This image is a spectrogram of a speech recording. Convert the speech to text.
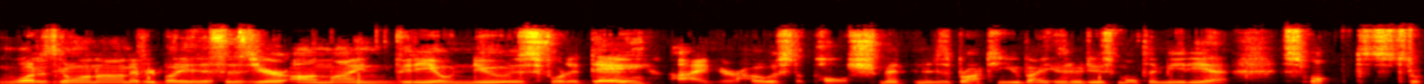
What is going on, everybody? This is your online video news for today. I'm your host, Paul Schmidt, and it is brought to you by Introduce Multimedia, small, st-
